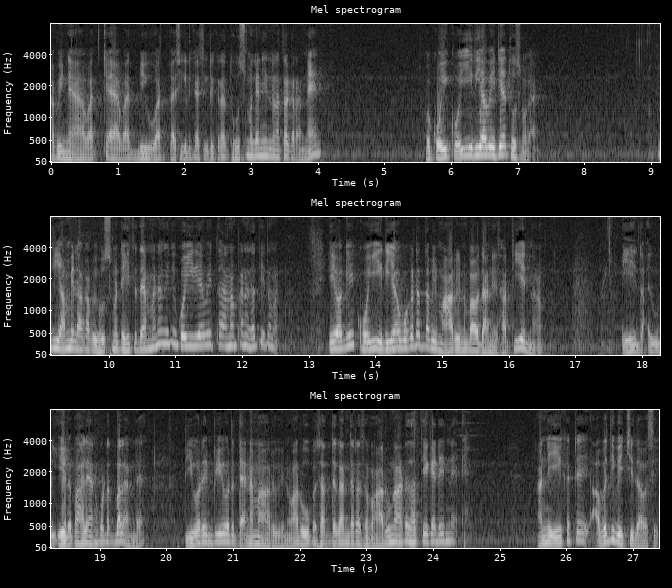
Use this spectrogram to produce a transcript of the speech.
අපි නෑවත් කෑවත් බිව්වත් වැසිකිලි කැසිකිලි කරත් හුස්ම ගැනීම නතර කරන්නේ නැහැ. කොයි කොයි ඉරියව්වේ හිටියත් හුස්ම ගන්න. ඉතින් යම් වෙලාවක අපි හුස්මට හිත දැම්ම නම් ඉතින් කොයි ඉරියව්වෙත් ආනපන සතිය තමයි. ඒ වගේ කොයි ඉරියව්වකටත් අපි මාරු වෙන බව දන්නේ සතියෙන් නම් ඒ ඉහළ පහළ යනකොටත් බලන්න පියවරෙන් පියවර දැන මාරු වෙනවා. රූප ශබ්ද ගන්ධ රස මාරුණාට සතිය කැඩෙන්නේ නැහැ. අන්න ඒකට අවදි වෙච්ච දවසේ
